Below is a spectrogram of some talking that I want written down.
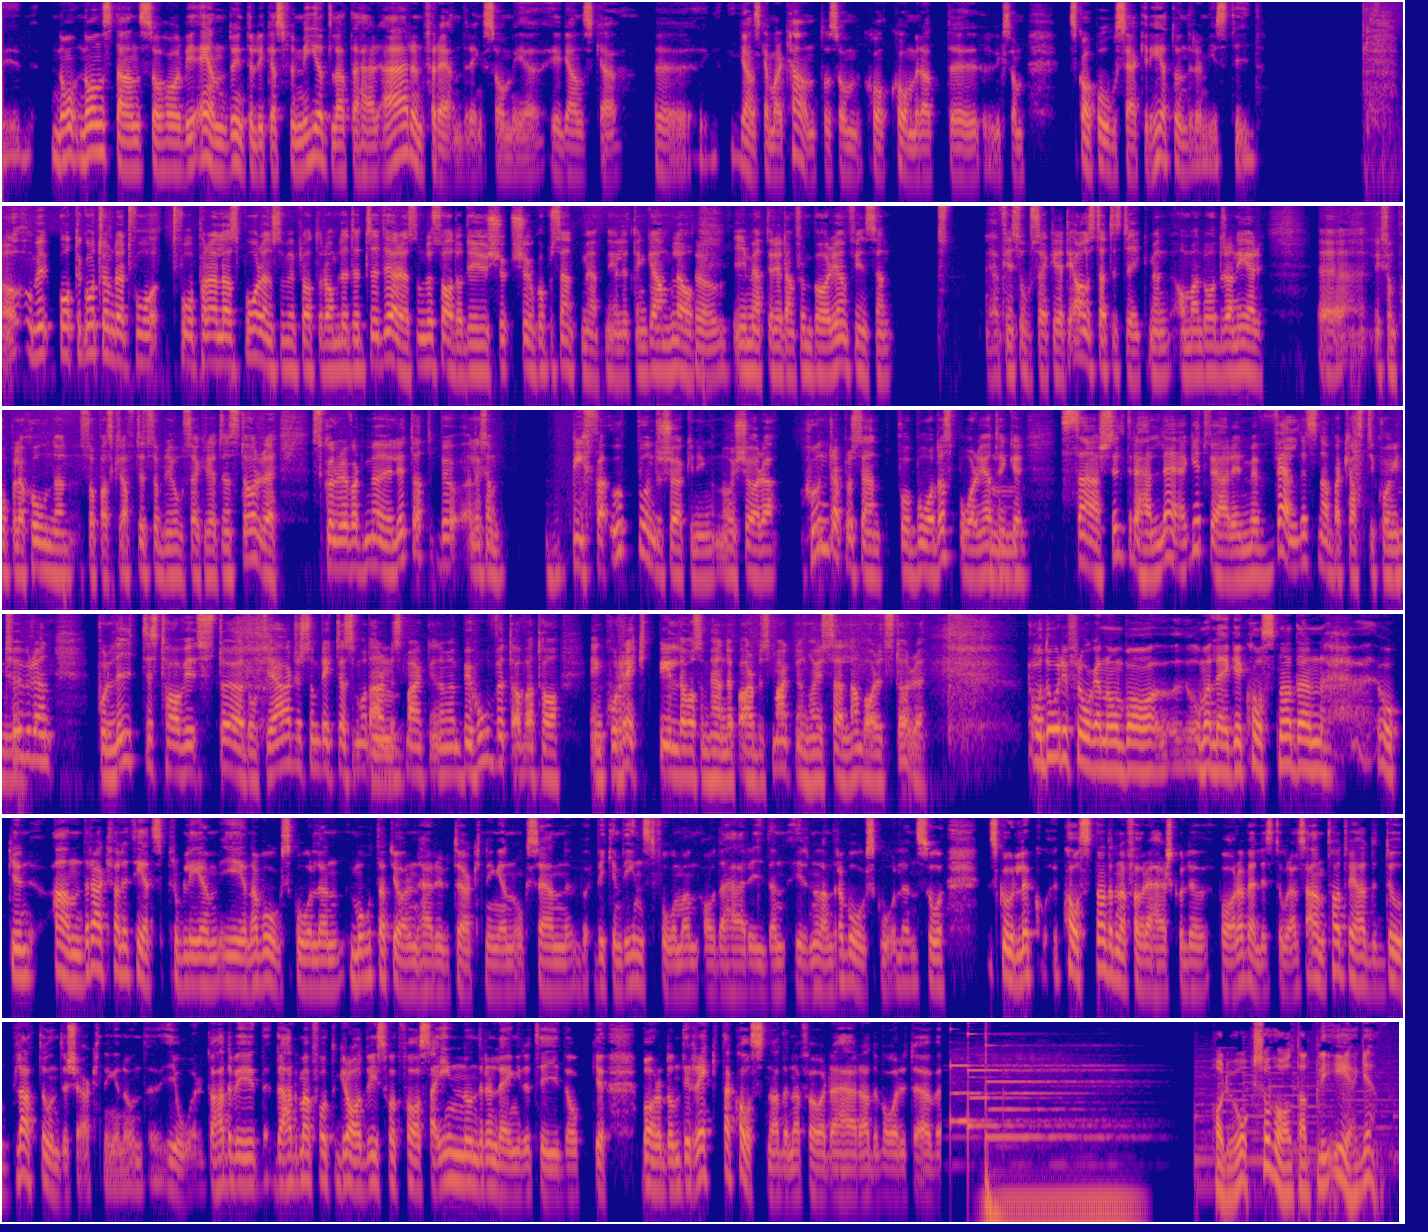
nå, någonstans så har vi ändå inte lyckats förmedla att det här är en förändring som är, är ganska eh, ganska markant och som ko kommer att eh, liksom skapa osäkerhet under en viss tid. Ja, om vi återgår till de där två, två parallella spåren som vi pratade om lite tidigare. Som du sa, då, det är ju 20 procent mätning enligt den gamla. Och ja. I och med att det redan från början finns en det finns osäkerhet i all statistik, men om man då drar ner eh, liksom populationen så pass kraftigt så blir osäkerheten större. Skulle det varit möjligt att liksom, biffa upp undersökningen och köra 100 procent på båda spåren? Jag mm. tänker särskilt i det här läget vi är i med väldigt snabba kast i konjunkturen. Mm. Politiskt har vi stödåtgärder som riktar sig mot mm. arbetsmarknaden men behovet av att ha en korrekt bild av vad som händer på arbetsmarknaden har ju sällan varit större. Och då är det frågan om vad, om man lägger kostnaden och andra kvalitetsproblem i ena vågskålen mot att göra den här utökningen och sen vilken vinst får man av det här i den, i den andra vågskålen. Så skulle kostnaderna för det här skulle vara väldigt stora. Alltså anta att vi hade dubblat undersökningen under, i år. Då hade, vi, då hade man fått gradvis fått fasa in under en längre tid och eh, bara de direkta kostnaderna för det här hade varit över. Har du också valt att bli egen?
